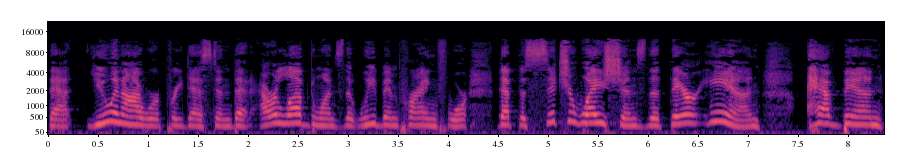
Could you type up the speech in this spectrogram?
that you and I were predestined, that our loved ones that we've been praying for, that the situations that they're in have been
